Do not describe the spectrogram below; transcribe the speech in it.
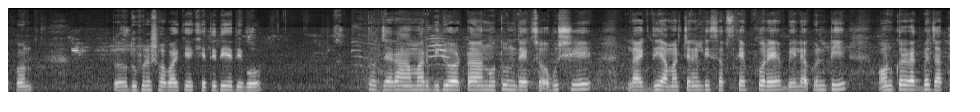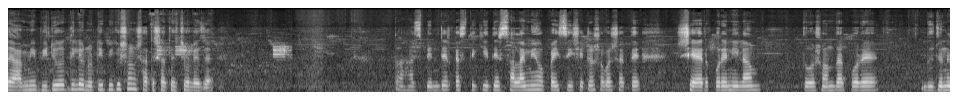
এখন। তো দুপুরে সবাইকে খেতে দিয়ে দিব। তো যারা আমার ভিডিওটা নতুন দেখছ, অবশ্যই লাইক দিয়ে আমার চ্যানেলটি সাবস্ক্রাইব করে বেল আইকনটি অন করে রাখবে, যাতে আমি ভিডিও দিলে নোটিফিকেশন সাথে সাথে চলে যায়। তো হাজবেন্ডের কাছ থেকে ঈদের সালামিও পাইছি, সেটাও সবার সাথে শেয়ার করে নিলাম। তো সন্ধ্যার পরে দুজনে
